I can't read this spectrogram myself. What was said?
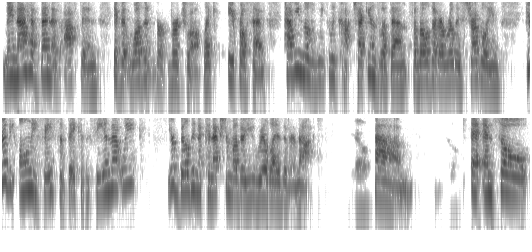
may not have been as often if it wasn't vir- virtual, like April said, having those weekly check-ins with them for those that are really struggling. If you're the only face that they can see in that week, you're building a connection whether you realize it or not. Yeah. Um, and, so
